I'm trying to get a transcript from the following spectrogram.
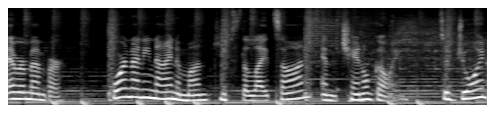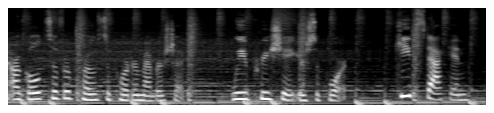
And remember, $4.99 a month keeps the lights on and the channel going. So join our Gold Silver Pro supporter membership. We appreciate your support. Keep stacking.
